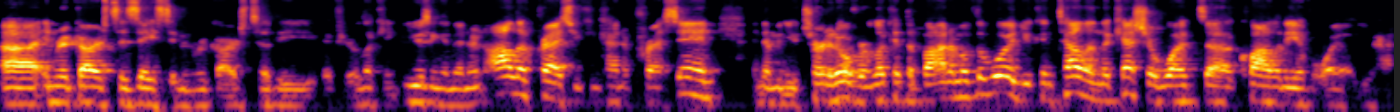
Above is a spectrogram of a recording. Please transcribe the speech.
uh, in regards to zaysim, in regards to the, if you're looking, using it in an olive press, you can kind of press in, and then when you turn it over and look at the bottom of the wood, you can tell in the kesher what uh, quality of oil you have.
